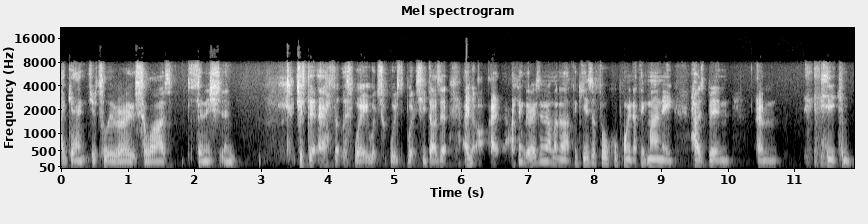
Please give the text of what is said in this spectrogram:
again, you're totally right. Salah's finish and just the effortless way which which, which he does it. And I, I think there is an element, and I think he is a focal point. I think Mane has been. Um, he can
